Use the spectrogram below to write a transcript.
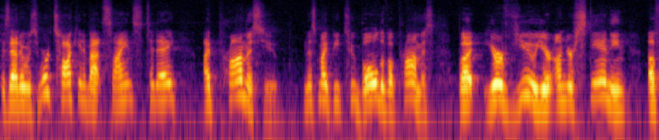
Is that as we're talking about science today, I promise you, and this might be too bold of a promise, but your view, your understanding of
